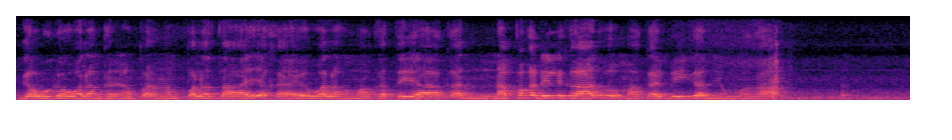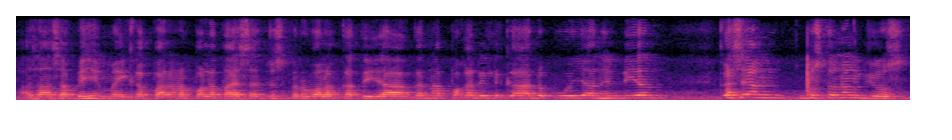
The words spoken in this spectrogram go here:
gawa-gawa lang kanilang pananampalataya kaya walang mga katiyakan. Napakadelikado mga kaibigan yung mga sasabihin may pananampalataya sa Diyos pero walang katiyakan. Napakadelikado po yan. Hindi yan. Kasi ang gusto ng Diyos,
